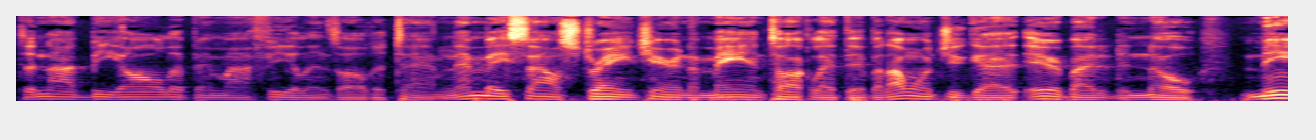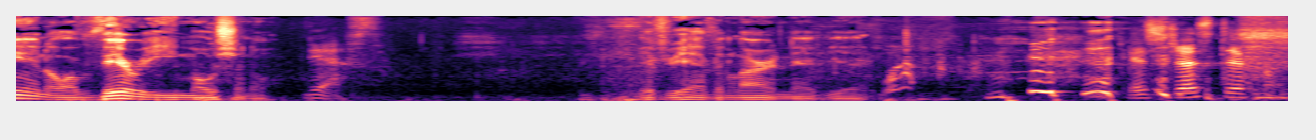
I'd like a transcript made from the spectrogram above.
to not be all up in my feelings all the time. And that may sound strange hearing a man talk like that, but I want you guys, everybody, to know men are very emotional. Yes. If you haven't learned that yet. it's just different.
